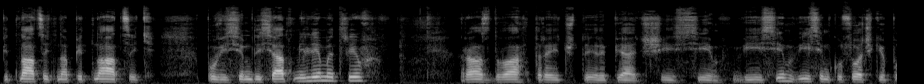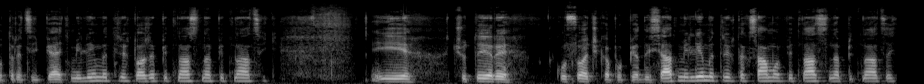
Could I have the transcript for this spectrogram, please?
15 на 15 по 80 мм. Раз, два, три, чотири, п'ять, шість, сім, вісім. Вісім кусочків по 35 мм, теж 15 на 15 і 4 кусочка по 50 мм, так само 15 на 15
